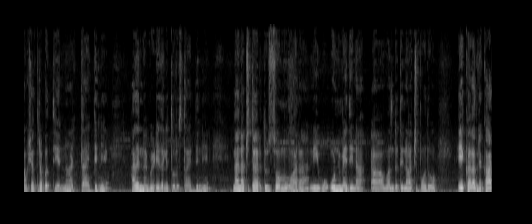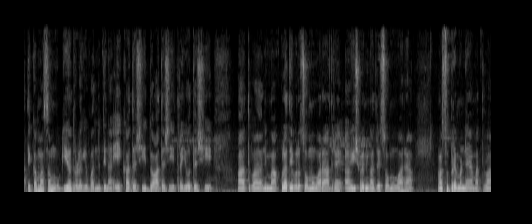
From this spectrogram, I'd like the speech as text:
ನಕ್ಷತ್ರ ಬತ್ತಿಯನ್ನು ಹಚ್ತಾ ಇದ್ದೀನಿ. ಅದನ್ನು ವಿಡಿಯೋದಲ್ಲಿ ತೋರಿಸ್ತಾ ಇದ್ದೀನಿ. ನಾನು ಹಚ್ತಾ ಇರೋದು ಸೋಮವಾರ. ನೀವು ಹುಣ್ಣಿಮೆ ದಿನ ಒಂದು ದಿನ ಹಚ್ಬೋದು ಏಕ ಅಂದರೆ ಕಾರ್ತಿಕ ಮಾಸ ಮುಗಿಯೋದ್ರೊಳಗೆ ಒಂದು ದಿನ, ಏಕಾದಶಿ, ದ್ವಾದಶಿ, ತ್ರಯೋದಶಿ, ಅಥವಾ ನಿಮ್ಮ ಕುಲದೇವರು ಸೋಮವಾರ ಆದರೆ ಈಶ್ವರನಿಗಾದರೆ ಸೋಮವಾರ ಸುಬ್ರಹ್ಮಣ್ಯ ಅಥವಾ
